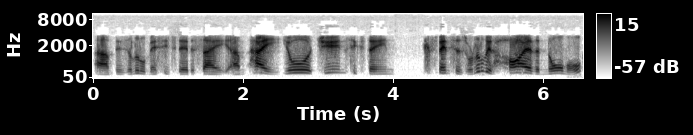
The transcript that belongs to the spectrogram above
um, there's a little message there to say, um, hey, your June 16 expenses were a little bit higher than normal.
